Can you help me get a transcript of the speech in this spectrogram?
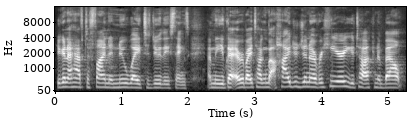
You're going to have to find a new way to do these things. I mean, you've got everybody talking about hydrogen over here. You're talking about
